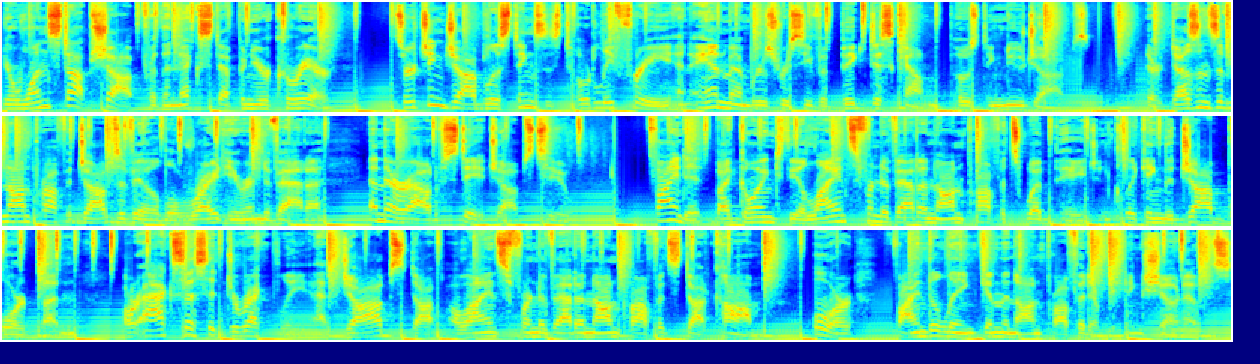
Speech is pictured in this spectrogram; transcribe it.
your one stop shop for the next step in your career. Searching job listings is totally free, and ANN members receive a big discount when posting new jobs. There are dozens of nonprofit jobs available right here in Nevada, and there are out of state jobs too. Find it by going to the Alliance for Nevada Nonprofits webpage and clicking the job board button, or access it directly at jobs.alliancefornevadanonprofits.com, or find the link in the Nonprofit Everything show notes.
